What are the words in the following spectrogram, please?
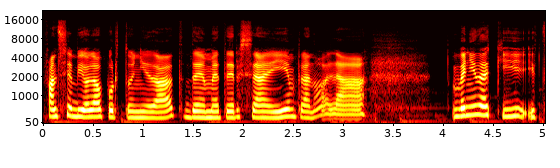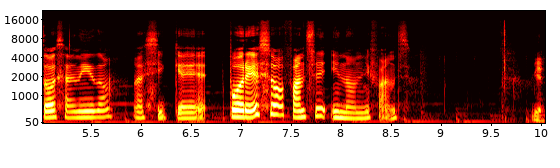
Fansly vio la oportunidad de meterse ahí en plan, hola, venid aquí y todos han ido. Así que por eso Fansly y no OnlyFans. Bien,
